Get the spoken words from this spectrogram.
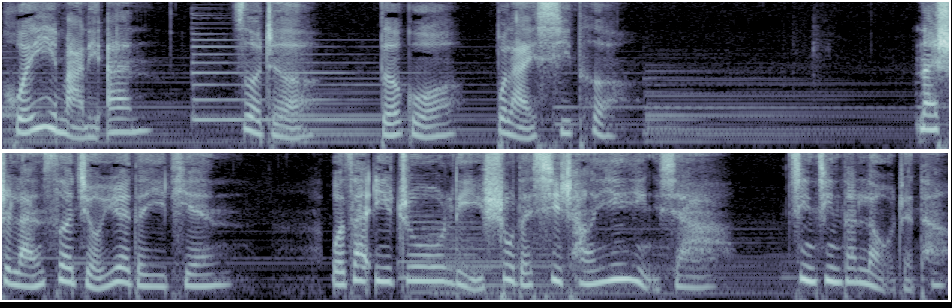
回忆玛丽安，作者德国布莱希特。那是蓝色九月的一天，我在一株李树的细长阴影下，静静地搂着她。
